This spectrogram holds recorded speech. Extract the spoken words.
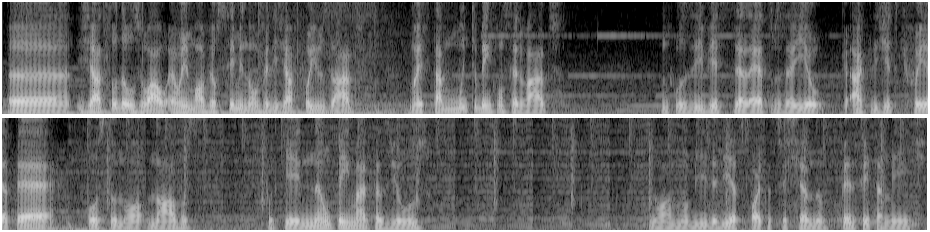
uh, já toda usual. É um imóvel seminovo, ele já foi usado, mas está muito bem conservado. Inclusive esses eletros aí eu acredito que foi até posto no, novos, porque não tem marcas de uso a mobília ali, as portas fechando perfeitamente,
